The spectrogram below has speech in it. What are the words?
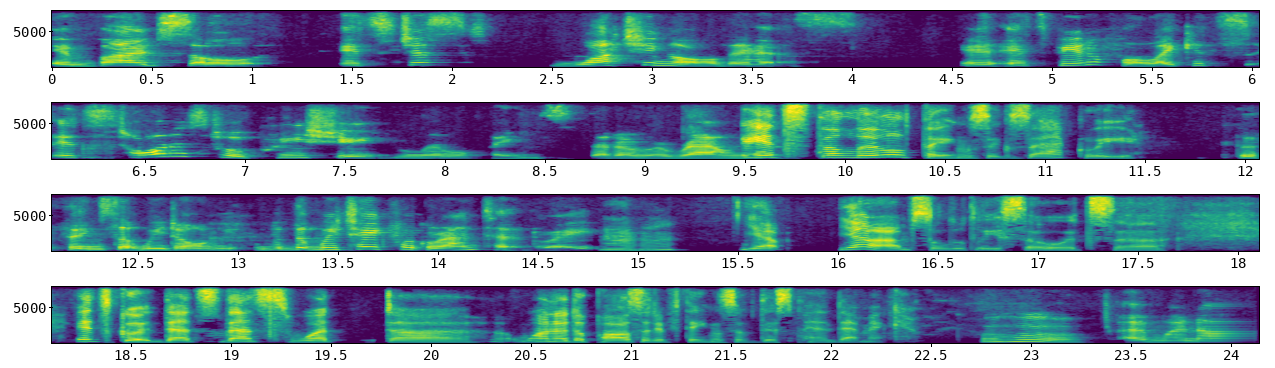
in bud, so it's just watching all this, it, it's beautiful. Like it's it's taught us to appreciate the little things that are around. us. It's the little things, exactly. the things that we don't that we take for granted, right? mm-hmm. Yep. Yeah, absolutely. So it's uh, it's good. That's that's what uh, one of the positive things of this pandemic. Mm-hmm. And we're not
